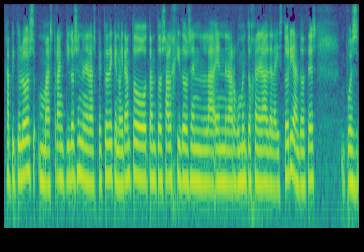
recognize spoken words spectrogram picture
capítulos más tranquilos en el aspecto de que no hay tanto tantos álgidos en, la, en el argumento general de la historia. Entonces, pues,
